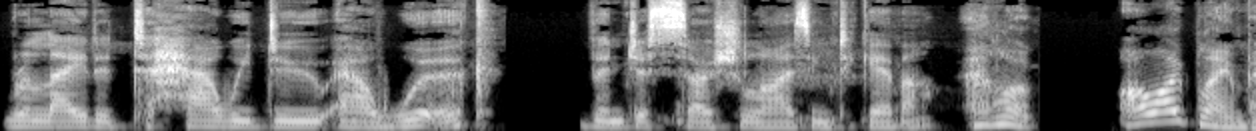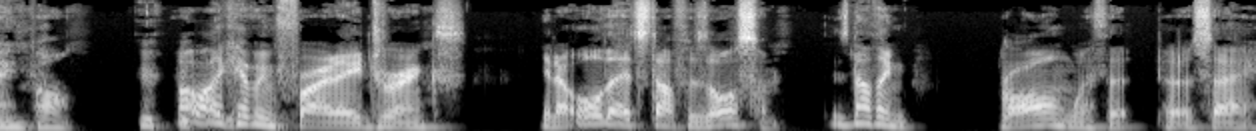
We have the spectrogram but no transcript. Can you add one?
related to how we do our work than just socializing together. And look, I like playing ping pong. I like having Friday drinks. You know, all that stuff is awesome. There's nothing wrong with it per se,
